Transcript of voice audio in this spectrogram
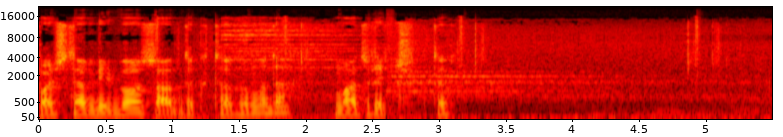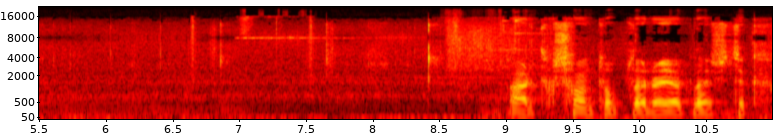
Baştan Bilbao sandık takımı da Madrid çıktı. Artık son toplara yaklaştık.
